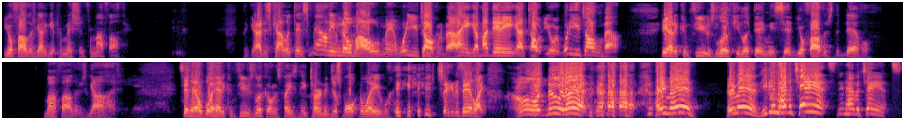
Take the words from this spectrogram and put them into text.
Your father's got to get permission from my father. The guy just kind of looked at him and said, Man, I don't even know my old man. What are you talking about? I ain't got, my daddy ain't got to talk to yours. What are you talking about? He had a confused look. He looked at him and he said, Your father's the devil. My father's God. Said hell boy had a confused look on his face and he turned and just walked away, shaking his head like, I don't know what to do with that. hey man, Amen. He didn't have a chance. Didn't have a chance.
